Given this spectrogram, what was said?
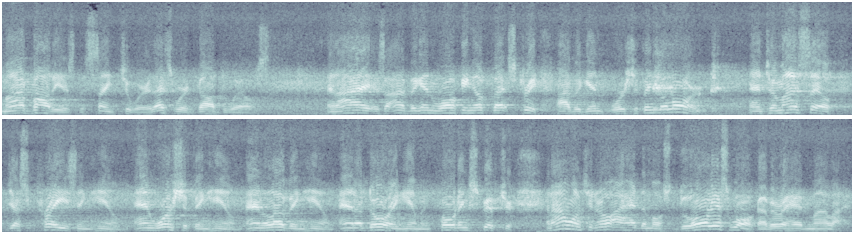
My body is the sanctuary. That's where God dwells. And I, as I began walking up that street, I began worshiping the Lord. And to myself, just praising Him and worshiping Him and loving Him and adoring Him and quoting Scripture. And I want you to know I had the most glorious walk I've ever had in my life.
